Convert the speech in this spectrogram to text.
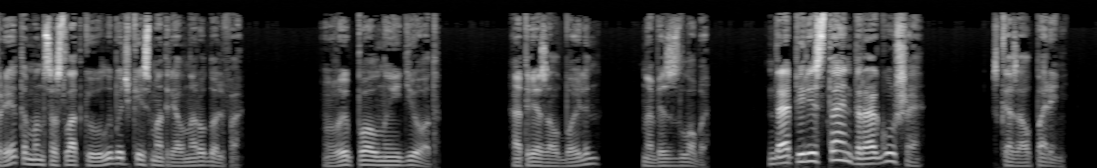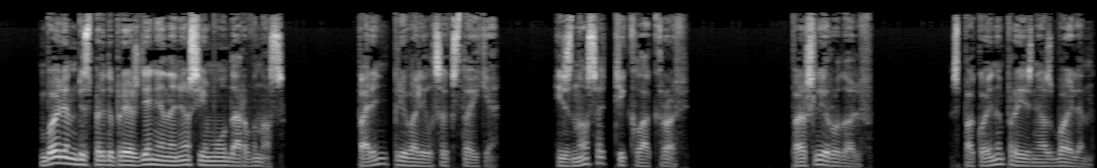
При этом он со сладкой улыбочкой смотрел на Рудольфа. «Вы полный идиот», — отрезал Бойлен, но без злобы. «Да перестань, дорогуша», — сказал парень. Бойлен без предупреждения нанес ему удар в нос. Парень привалился к стойке. Из носа текла кровь. «Пошли, Рудольф», — спокойно произнес Бойлен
